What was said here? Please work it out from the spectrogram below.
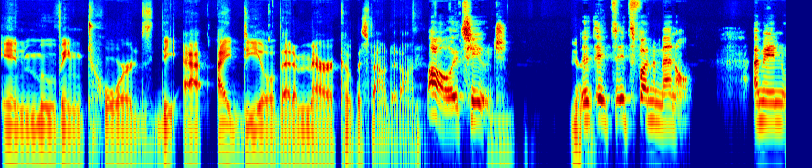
in moving towards the a- ideal that America was founded on? Oh, it's huge. Yeah. It, it's it's fundamental. I mean,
